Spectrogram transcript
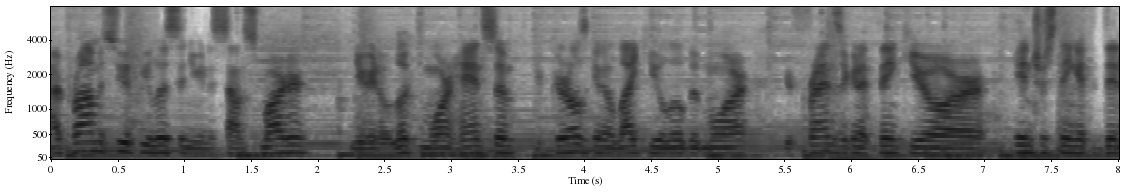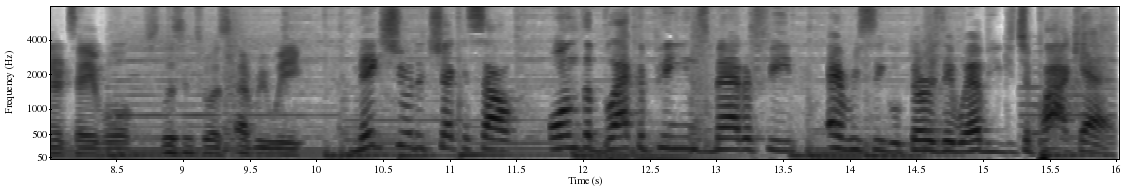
I promise you, if you listen, you're going to sound smarter. You're going to look more handsome. Your girl's going to like you a little bit more. Your friends are going to think you're interesting at the dinner table. Just listen to us every week. Make sure to check us out on the Black Opinions Matter feed every single Thursday, wherever you get your podcast.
